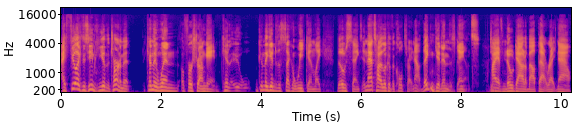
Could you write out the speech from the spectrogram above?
I feel like the team can get in the tournament. Can they win a first round game? Can can they get to the second weekend? Like those things, and that's how I look at the Colts right now. They can get in this dance. I have no doubt about that right now.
